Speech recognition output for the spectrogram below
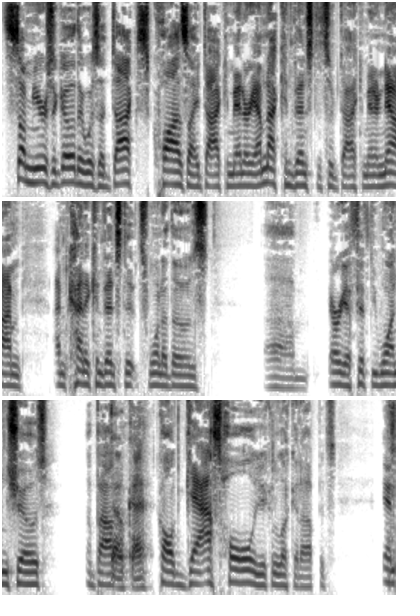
Some years ago, there was a docs quasi documentary. I'm not convinced it's a documentary. Now I'm, I'm kind of convinced it's one of those, um, Area 51 shows about okay. called Gas Hole. You can look it up. It's, and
